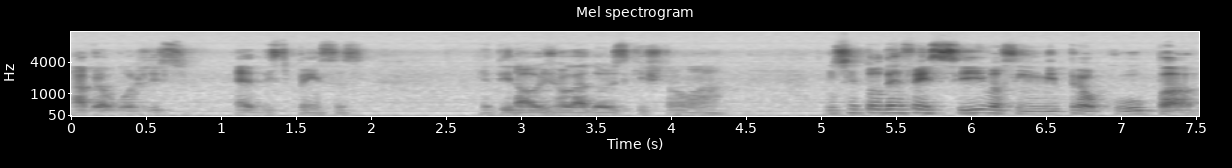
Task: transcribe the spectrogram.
haver algumas dis, é, dispensas, retirar os jogadores que estão lá. No setor defensivo, assim, me preocupa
